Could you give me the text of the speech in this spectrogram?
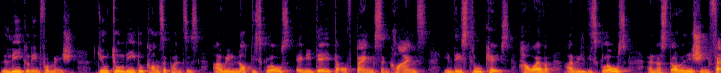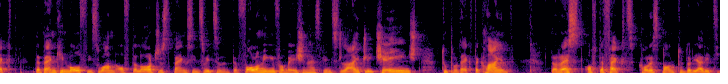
legal information. Due to legal consequences, I will not disclose any data of banks and clients in this true case. However, I will disclose an astonishing fact the bank involved is one of the largest banks in Switzerland. The following information has been slightly changed to protect the client. The rest of the facts correspond to the reality.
